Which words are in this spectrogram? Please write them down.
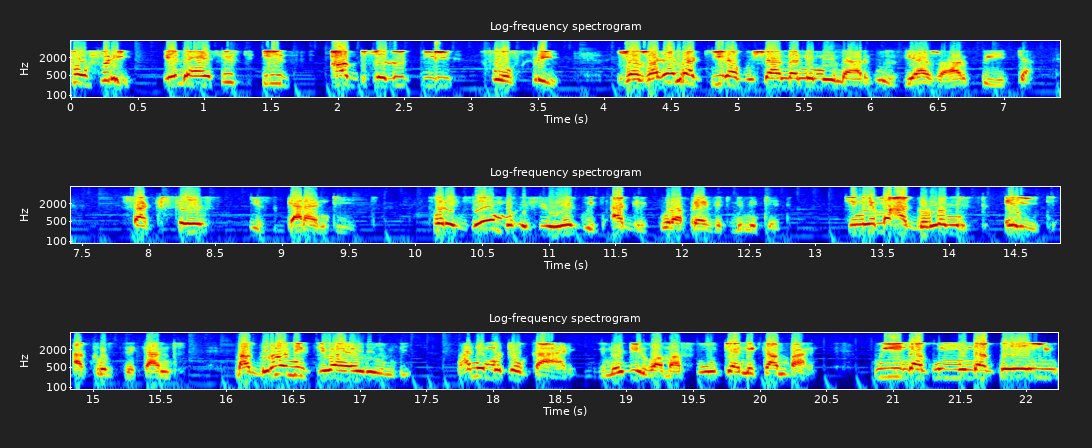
for free. And I insist it's absolutely for free. zvazvakanakira kushanda nemunhu ari kuziva zvaari kuita success is guaranteed for example if you work with agricura private limited tine maagronomist 8 across the country maagronomist iwayo rumbi vane motokari dzinodirwa mafuta nekambani. Kuinda kumunda kwenyu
